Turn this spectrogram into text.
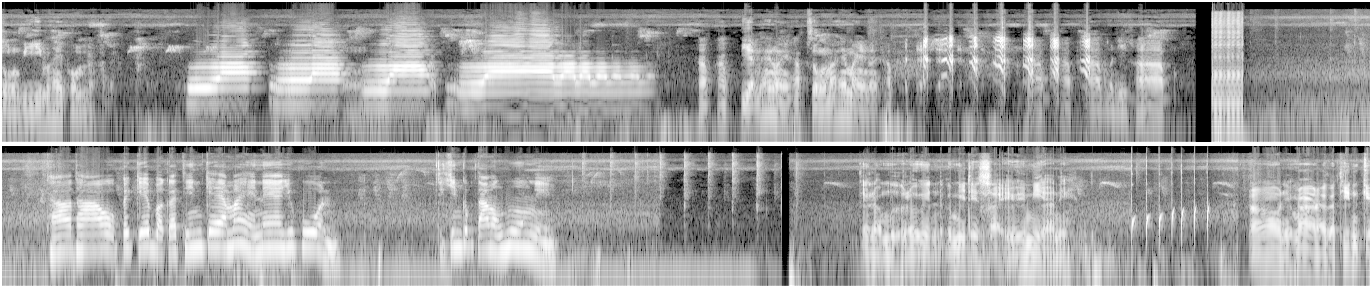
ส่งหวีมาให้ผมนะครับครับครับเปลี่ยนให้หน่อยครับ ส่งมาให้ใหม่หน่อยครับ ครับครับครับสวัสดีครับเท้าเท้าไปเก็บบักกะทินแกมาให้แน่อยู่พุ่นสิกินกับตาบักฮวงนี่ แต่ละมือแล้วเว้นก็มีแต่ใส่ไว้เมียนี่ เอานี่มาแล้วก็ทิ้นแก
